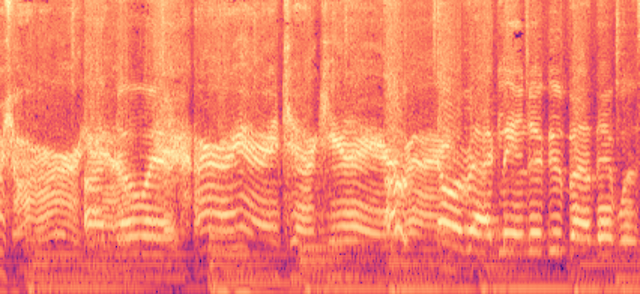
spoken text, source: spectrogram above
was hard. I know it. Alright, I talk to you later. Oh, Bye. all right, Glenda. Goodbye. That was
